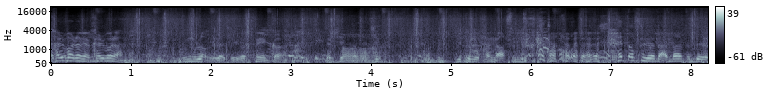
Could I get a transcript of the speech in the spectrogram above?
칼바람이야, 칼바람. 눈물 납니다 지금 그러니까. 어, 유튜브 강 나왔습니다 해 떴으면 안 나왔는데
